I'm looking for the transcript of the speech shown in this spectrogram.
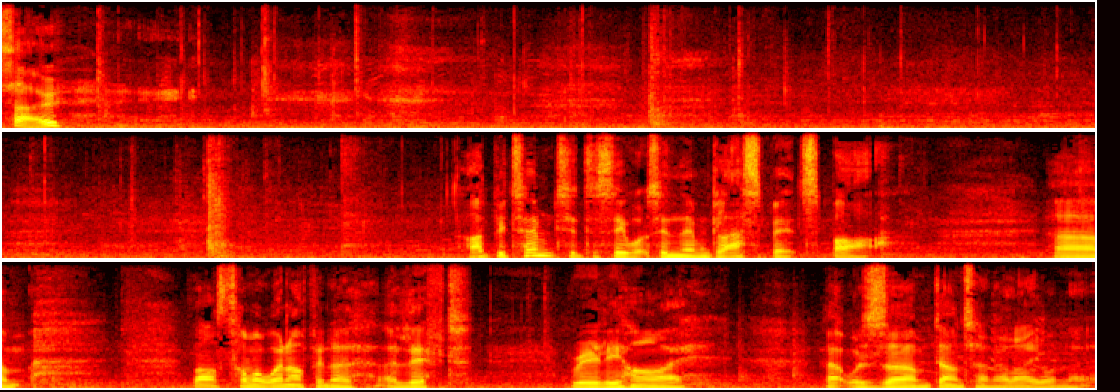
So, I'd be tempted to see what's in them glass bits, but um, last time I went up in a, a lift really high, that was um, downtown LA, wasn't it?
